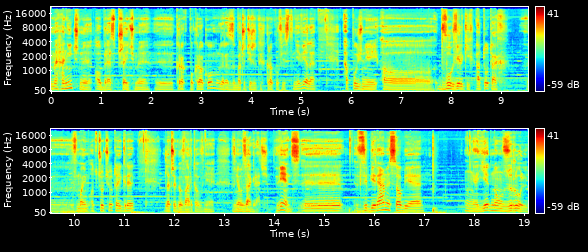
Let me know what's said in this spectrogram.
mechaniczny obraz przejdźmy krok po kroku. Zaraz zobaczycie, że tych kroków jest niewiele, a później o dwóch wielkich atutach w moim odczuciu tej gry dlaczego warto w, nie, w nią zagrać. Więc yy, wybieramy sobie yy, jedną z ról.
